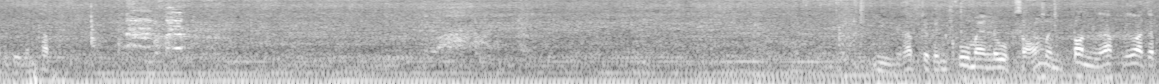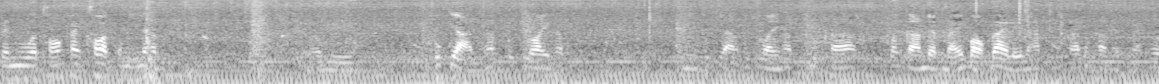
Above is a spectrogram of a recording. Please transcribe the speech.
ไปดูกันครับ นะครับ จะเป็นคู่แม่ลูกสองหมื่นต้นนะครับ หรือว่าจะเป็นวัวท้องใกล้คลอดก็มีนะครับ เรามีทุกอย่างนะครับ ทุกรอยครับ มีทุกอย่างทุกรอยครับลูกค้าต้องการแบบไหนบอกได้เลยนะครับลูกค้าต้องการแบบไหนก็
